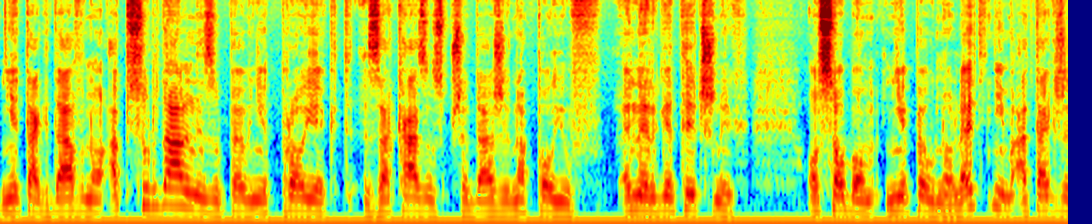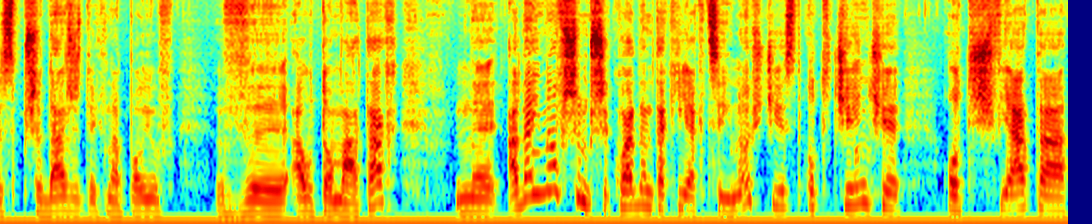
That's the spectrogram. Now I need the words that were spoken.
nie tak dawno absurdalny zupełnie projekt zakazu sprzedaży napojów energetycznych osobom niepełnoletnim, a także sprzedaży tych napojów w automatach. A najnowszym przykładem takiej akcyjności jest odcięcie od świata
